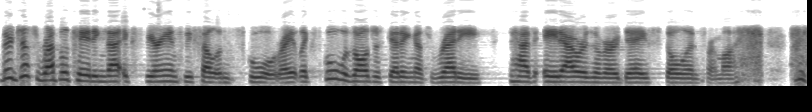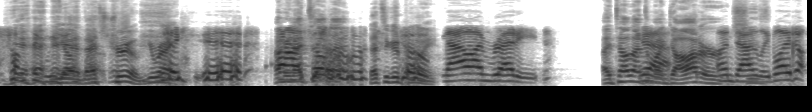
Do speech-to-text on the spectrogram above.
They're just replicating that experience we felt in school, right? Like, school was all just getting us ready to have eight hours of our day stolen from us for something we yeah, don't that's want. true. You're right. Like, yeah, I mean, I tell um, that- That's a good So point. Now I'm ready. I tell that to my daughter. Undoubtedly. she's- But I don't,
